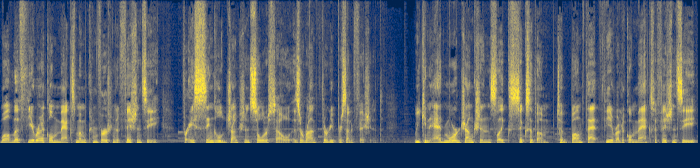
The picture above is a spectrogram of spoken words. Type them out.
Well, the theoretical maximum conversion efficiency for a single junction solar cell is around 30% efficient. We can add more junctions, like six of them, to bump that theoretical max efficiency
